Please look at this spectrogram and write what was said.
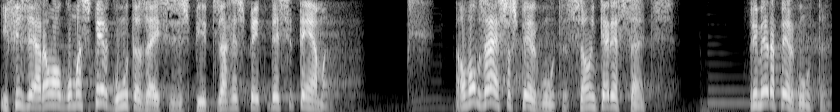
e fizeram algumas perguntas a esses espíritos a respeito desse tema. Então vamos a essas perguntas, são interessantes. Primeira pergunta:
